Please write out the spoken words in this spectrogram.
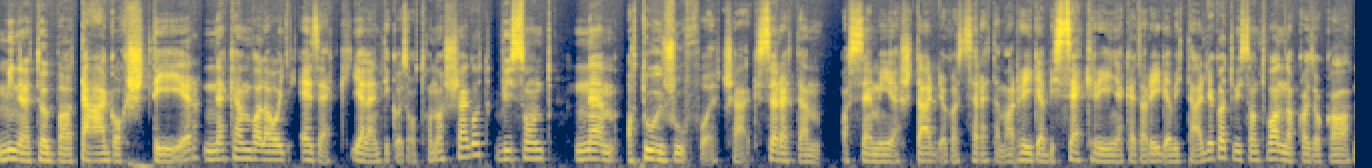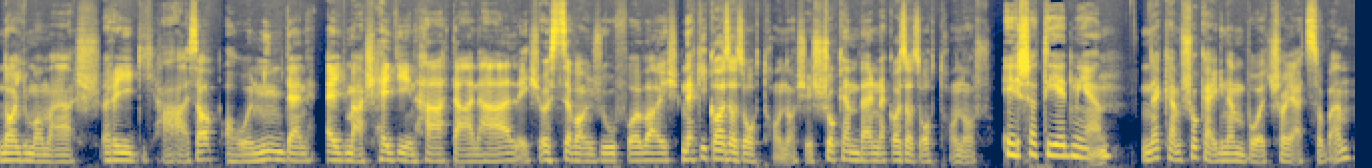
Minél több a tágas tér, nekem valahogy ezek jelentik az otthonosságot, viszont nem a túlzsúfoltság. Szeretem a személyes tárgyakat, szeretem a régebbi szekrényeket, a régebbi tárgyakat, viszont vannak azok a nagymamás régi házak, ahol minden egymás hegyén hátán áll, és össze van zsúfolva, és nekik az az otthonos, és sok embernek az az otthonos. És a tiéd milyen? Nekem sokáig nem volt saját szobám,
